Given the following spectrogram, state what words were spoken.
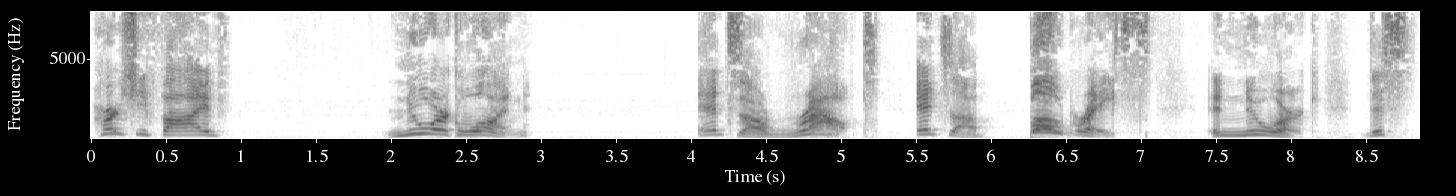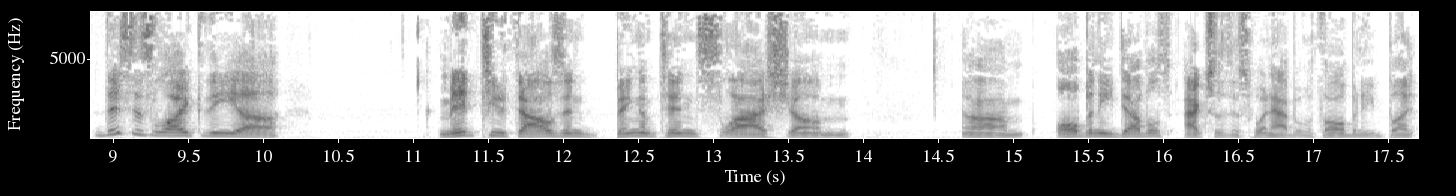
Hershey five. Newark one. It's a rout. It's a boat race in Newark. This this is like the uh, mid 2000 Binghamton slash um, um, Albany Devils. Actually, this one happened with Albany, but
